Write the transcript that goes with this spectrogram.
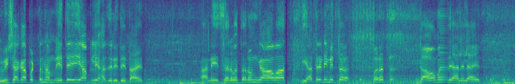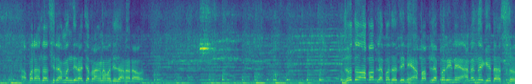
विशाखापट्टणम येथेही आपली हजेरी देत आहेत. आणि सर्व तरुण गावात यात्रेनिमित्त परत गावामध्ये आलेले आहेत. आपण आता श्रीराम मंदिराच्या प्रांगणामध्ये जाणार आहोत. जो तो आपापल्या पद्धतीने आपापल्या परीने आनंद घेत असतो.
